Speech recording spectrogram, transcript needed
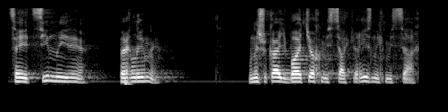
цієї цінної перлини. Вони шукають в багатьох місцях, в різних місцях.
